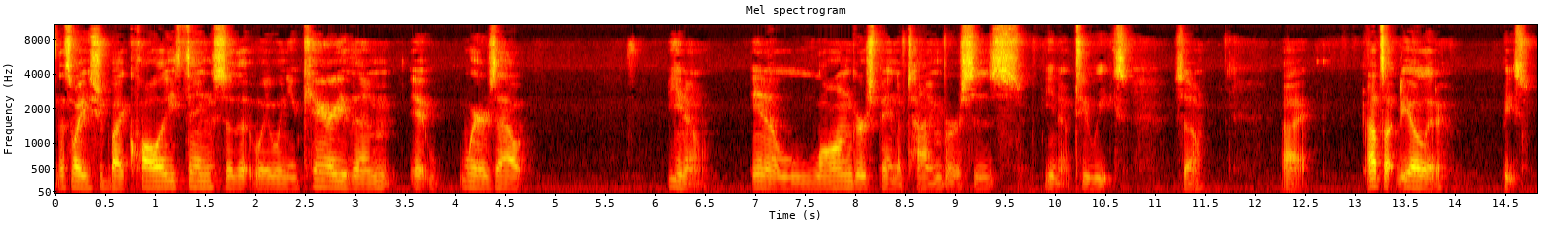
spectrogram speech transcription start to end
that's why you should buy quality things so that way when you carry them, it wears out. You know, in a longer span of time versus you know two weeks. So, all right, I'll talk to y'all later. Peace.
